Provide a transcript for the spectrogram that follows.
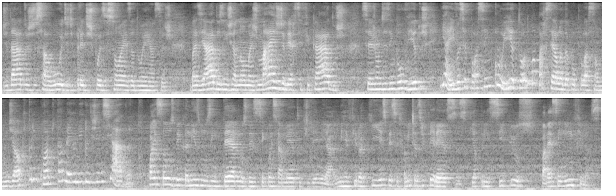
de dados de saúde, de predisposições a doenças, baseados em genomas mais diversificados, sejam desenvolvidos e aí você possa incluir toda uma parcela da população mundial que por enquanto está meio negligenciada. Quais são os mecanismos internos desse sequenciamento de DNA? Eu me refiro aqui especificamente às diferenças, que a princípio parecem ínfimas,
